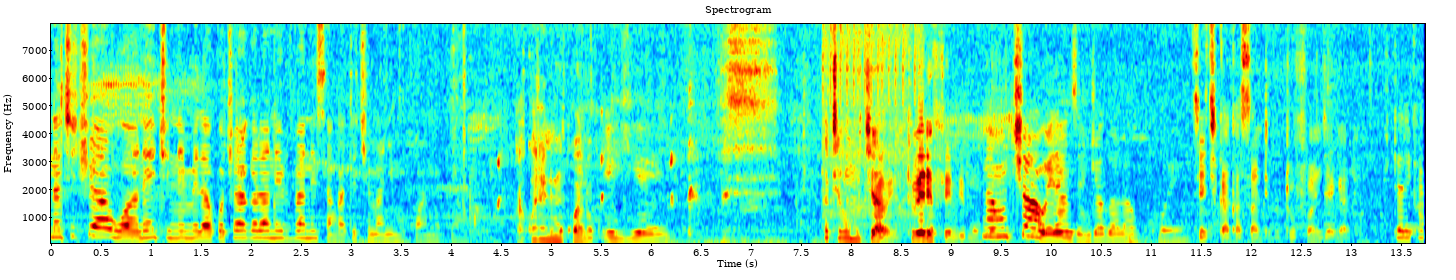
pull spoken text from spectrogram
Nakikyawa naye kinemerako kyagala ne vanessa nga tekimanyi mukwano gwange akwala ne mukwano gwe iye. Kati awo mukyawe tubeere fembi mu namukyawe era nze njagala ggwe. Si ekikakasa nti butuufu onjagala tutereka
